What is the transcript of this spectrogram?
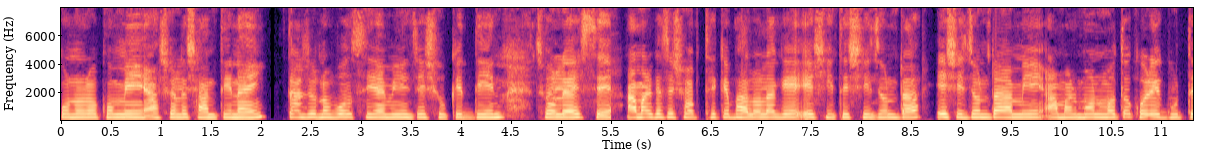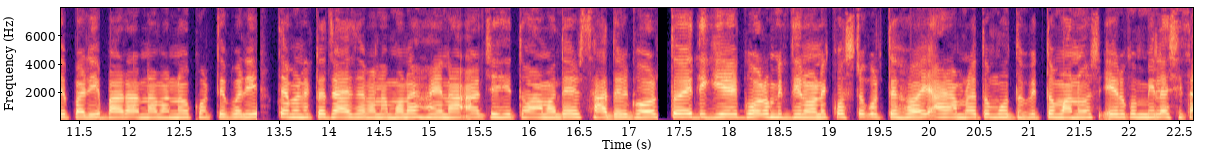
কোনো রকমে আসলে শান্তি নাই। তার জন্য বলছি আমি যে সুখের দিন চলে আসছে। আমার কাছে সব থেকে ভালো লাগে এই শীতের সিজনটা। এই সিজনটা আমি আমার মন মতো করে ঘুরতে পারি বা রান্না বান্নাও করতে পারি। তেমন একটা যায় ঝামেলা মনে হয় না। আর যেহেতু আমাদের ছাদের ঘর, তো এদিকে গরমের দিন অনেক কষ্ট করতে হয়। আর আমরা তো মধ্যবিত্ত মানুষ, এরকম বিলাসিতা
